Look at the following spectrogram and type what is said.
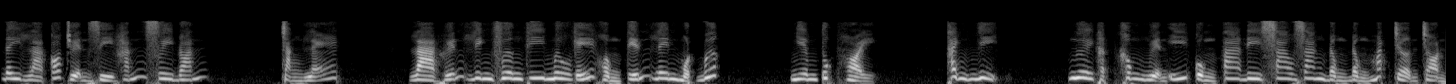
Đây là có chuyện gì hắn suy đoán. Chẳng lẽ. Là huyễn linh vương thi mưu kế hồng tiến lên một bước. Nghiêm túc hỏi. Thanh nhị. Ngươi thật không nguyện ý cùng ta đi sao giang đồng đồng mắt trợn tròn.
